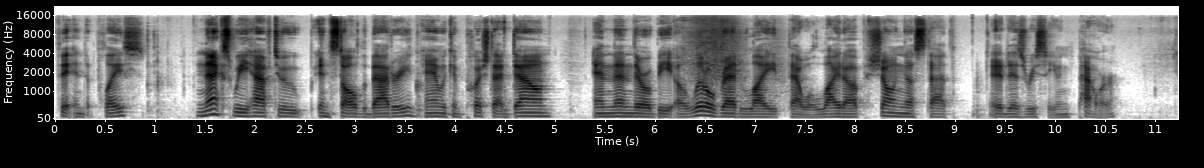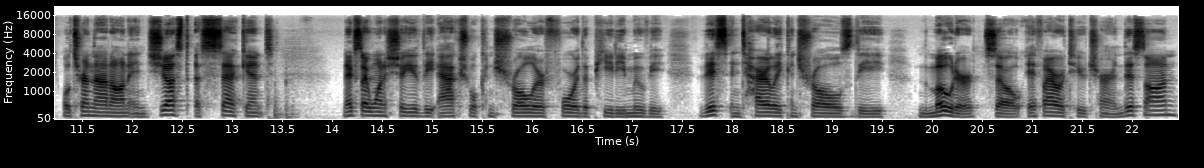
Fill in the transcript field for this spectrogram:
fit into place. Next we have to install the battery and we can push that down and then there will be a little red light that will light up showing us that it is receiving power. We'll turn that on in just a second. Next, I want to show you the actual controller for the PD movie. This entirely controls the motor. So if I were to turn this on,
